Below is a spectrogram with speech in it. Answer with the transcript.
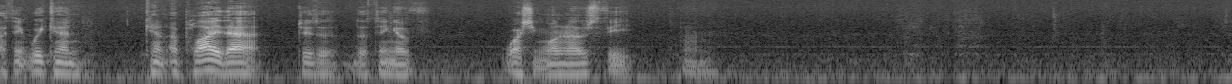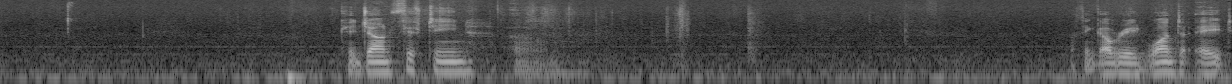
I think we can can apply that to the, the thing of washing one another's feet. Um, okay, John 15. Um, I think I'll read 1 to 8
